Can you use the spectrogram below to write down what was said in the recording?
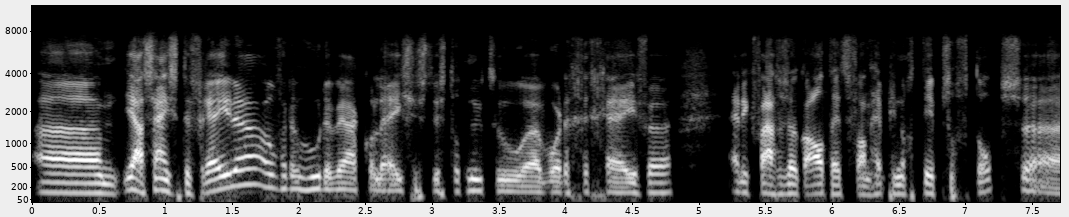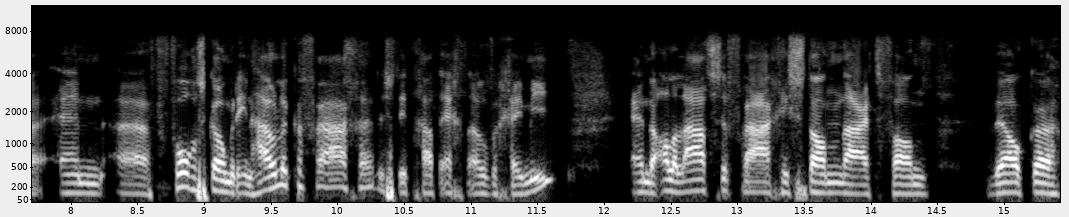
Uh, ja, zijn ze tevreden over hoe de werkcolleges dus tot nu toe worden gegeven? En ik vraag dus ook altijd van, heb je nog tips of tops? en vervolgens komen de inhoudelijke vragen. Dus dit gaat echt over chemie. En de allerlaatste vraag is standaard van, welke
